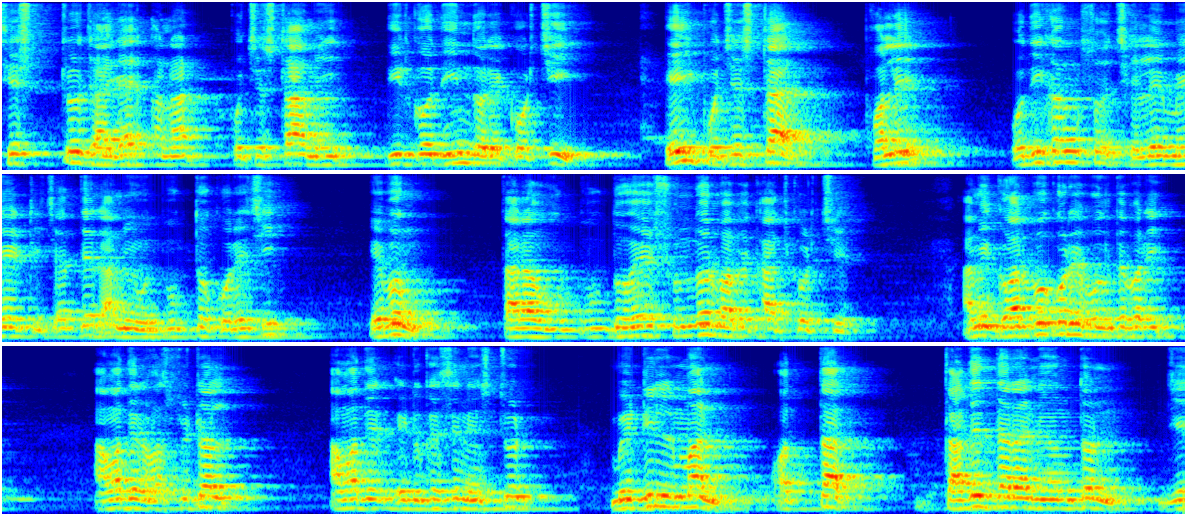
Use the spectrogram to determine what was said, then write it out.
শ্রেষ্ঠ জায়গায় আনার প্রচেষ্টা আমি দীর্ঘদিন ধরে করছি। এই প্রচেষ্টার ফলে অধিকাংশ ছেলে মেয়ে টিচারদের আমি উদ্বুদ্ধ করেছি এবং তারা উদ্বুদ্ধ হয়ে সুন্দরভাবে কাজ করছে। আমি গর্ব করে বলতে পারি, আমাদের হসপিটাল আমাদের এডুকেশন ইনস্টিটিউট মিডিলম্যান অর্থাৎ তাদের দ্বারা নিয়ন্ত্রণ যে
